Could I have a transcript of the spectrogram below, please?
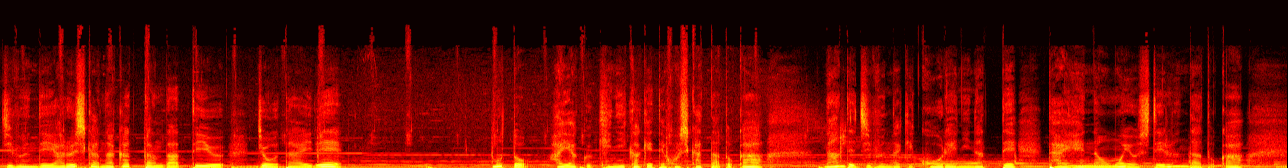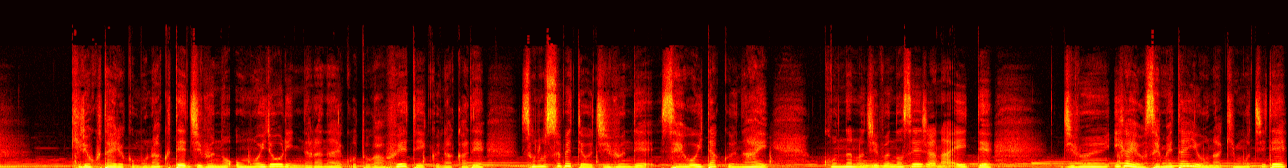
自分でやるしかなかったんだっていう状態でもっと早く気にかけてほしかったとかなんで自分だけ高齢になって大変な思いをしてるんだとか気力体力もなくて自分の思い通りにならないことが増えていく中でその全てを自分で背負いたくない。こんなの自分のせいじゃないって自分以外を責めたいような気持ちで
